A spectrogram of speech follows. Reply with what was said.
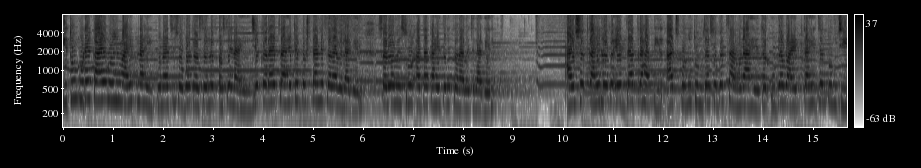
इथून पुढे काय होईल माहीत नाही. कुणाची सोबत असेलच असे नाही. जे करायचं आहे ते कष्टाने करावे लागेल. सर्व विसरून आता काहीतरी करावेच लागेल. आयुष्यात काही लोक येत जात राहतील. आज कोणी तुमच्यासोबत चांगला आहे तर उद्या वाईट काही जण तुमची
